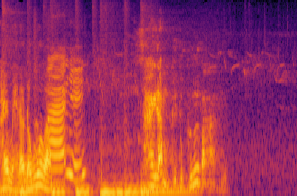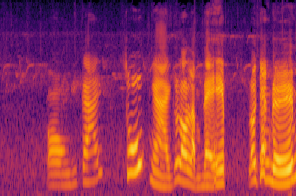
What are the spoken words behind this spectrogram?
thấy mẹ nó đúng quá bà. Bà cái gì? Sai lầm khi tôi cưới bà thì Con với cái? Suốt ngày cứ lo làm đẹp Lo trang điểm.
